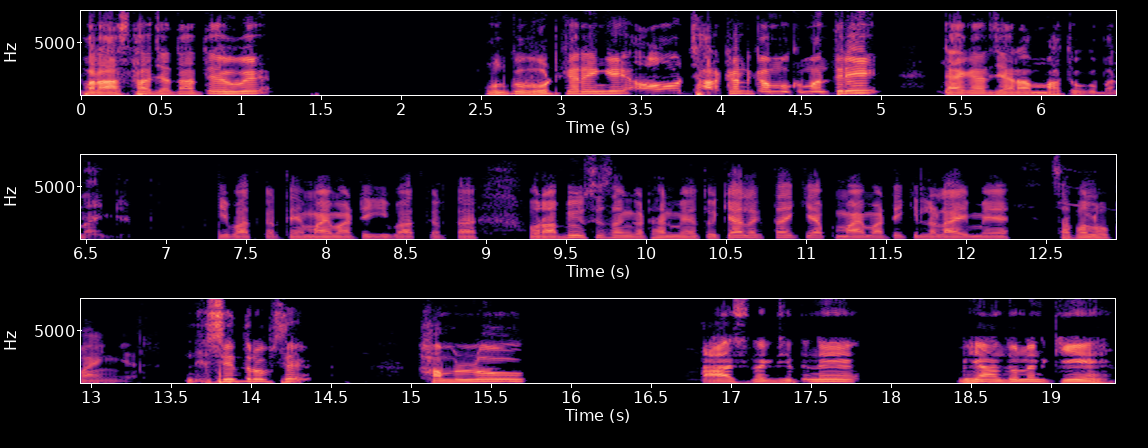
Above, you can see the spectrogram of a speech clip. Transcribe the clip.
पर आस्था जताते हुए उनको वोट करेंगे और झारखंड का मुख्यमंत्री टाइगर जयराम महतो को बनाएँगे। की बात करते हैं, माय-माटी की बात करता है और आप भी उसी संगठन में हैं, तो क्या लगता है कि आप माय-माटी की लड़ाई में सफल हो पाएँगे? निश्चित रूप से हम लोग आज तक जितने भी आंदोलन किए हैं,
